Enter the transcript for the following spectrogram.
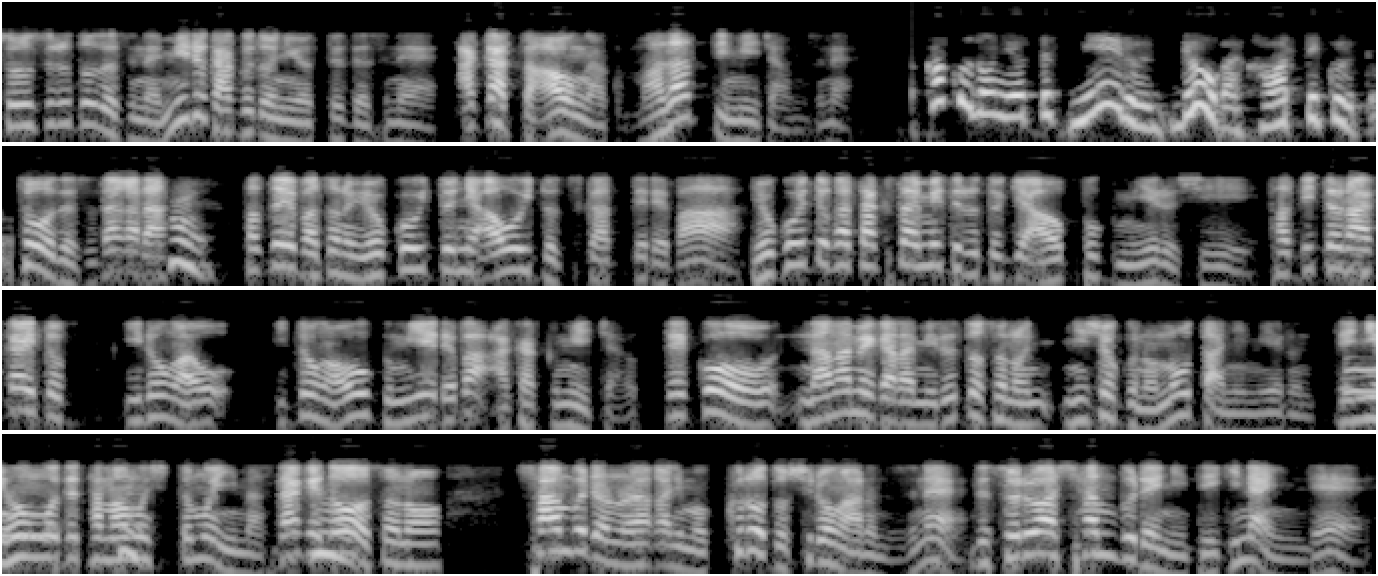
そうするとですね、見る角度によってですね、赤と青が混ざって見えちゃうんですね。角度によって見える量が変わってくるってこそうです。だからと、はい。例えばその横糸に青糸使ってれば、横糸がたくさん見てるときは青っぽく見えるし、縦糸の赤いと色がお、糸が多く見えれば赤く見えちゃう。で、こう、斜めから見るとその2色の濃淡に見えるんで、日本語で玉虫とも言います。だけど、その、シャンブレの中にも黒と白があるんですね。で、それはシャンブレにできないんで、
